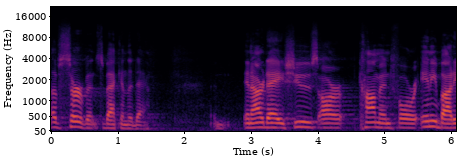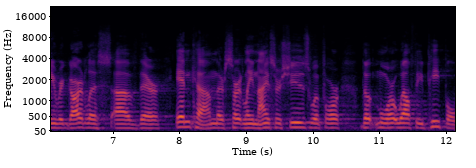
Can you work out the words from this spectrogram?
of servants back in the day. In our day, shoes are common for anybody, regardless of their income. There's certainly nicer shoes for the more wealthy people.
